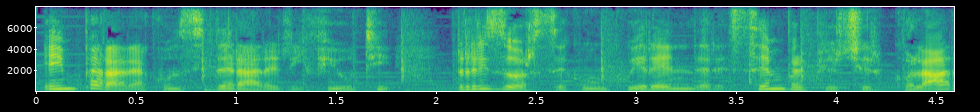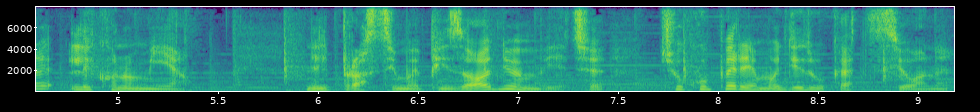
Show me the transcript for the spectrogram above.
e imparare a considerare rifiuti risorse con cui rendere sempre più circolare l'economia. Nel prossimo episodio, invece, ci occuperemo di educazione.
